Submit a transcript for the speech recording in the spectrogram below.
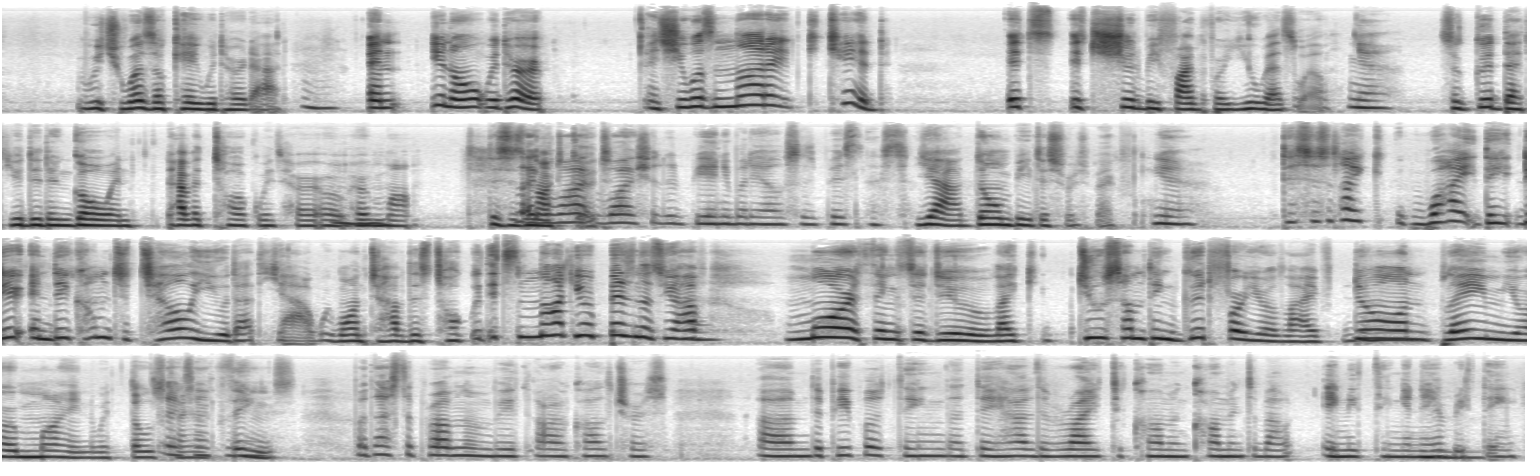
which was okay with her dad, Mhm. and you know with her and she was not a kid it's it should be fine for you as well Yeah. so good that you didn't go and have a talk with her or her Mhm. mom this is like not why good why should it be anybody else's business? yeah don't be disrespectful Yeah. this is like why they they and they come to tell you that yeah we want to have this talk it's not your business you have Yeah. more things to do like do something good for your life don't blame your mind with those kind of Mm-hmm. Things But that's the problem with our cultures. Um, the people think that they have the right to come and comment about anything and Mm. everything,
